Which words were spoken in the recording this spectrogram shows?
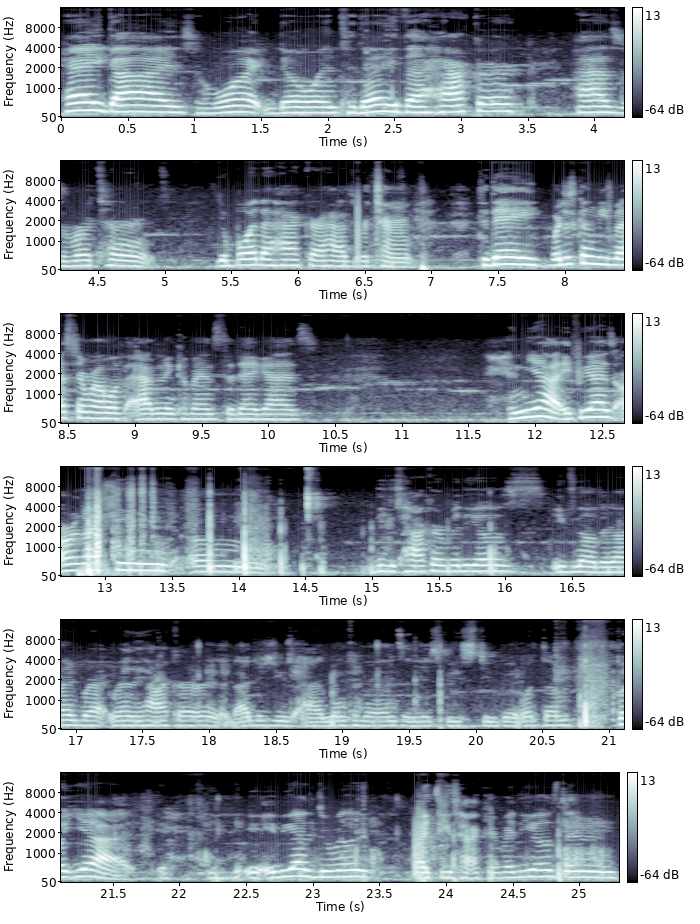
Hey guys, what doing? Today the hacker has returned. Your boy the hacker has returned. Today we're just gonna be messing around with admin commands today, guys. And yeah, if you guys are liking um these hacker videos, even though they're not really hacker, I just use admin commands and just be stupid with them. But yeah, if you guys do really like these hacker videos, then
